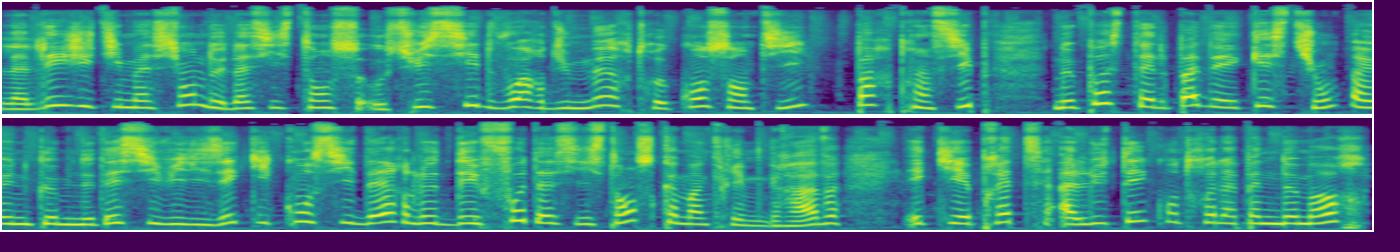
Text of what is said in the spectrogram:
la légitimation de l'assistance au suicide, voire du meurtre consenti, par principe, ne pose-t-elle pas des questions à une communauté civilisée qui considère le défaut d'assistance comme un crime grave et qui est prête à lutter contre la peine de mort?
